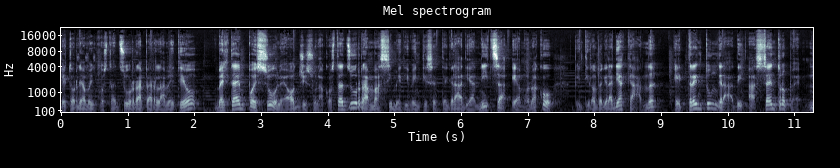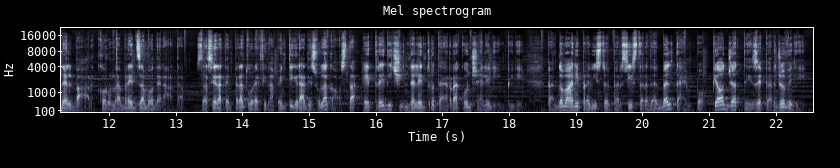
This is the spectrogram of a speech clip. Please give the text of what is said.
E torniamo in Costa Azzurra per la meteo. Bel tempo e sole oggi sulla Costa Azzurra, massime di 27 gradi a Nizza e a Monaco, 29 gradi a Cannes e 31 gradi a Saint-Tropez nel Var con una brezza moderata. Stasera temperature fino a 20 gradi sulla costa e 13 nell'entroterra con cieli limpidi. Per domani previsto il persistere del bel tempo, piogge attese per giovedì.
